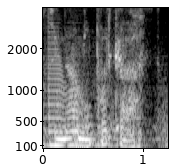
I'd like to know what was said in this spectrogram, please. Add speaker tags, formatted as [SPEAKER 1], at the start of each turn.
[SPEAKER 1] Tsunami Podcast.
